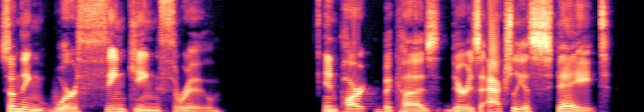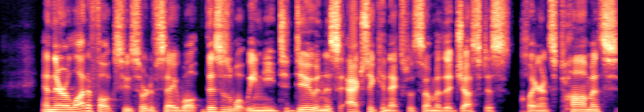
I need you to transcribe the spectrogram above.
something worth thinking through, in part because there is actually a state, and there are a lot of folks who sort of say, "Well, this is what we need to do," and this actually connects with some of the Justice Clarence Thomas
